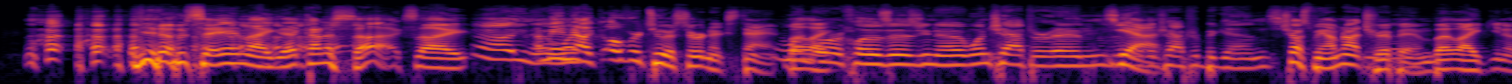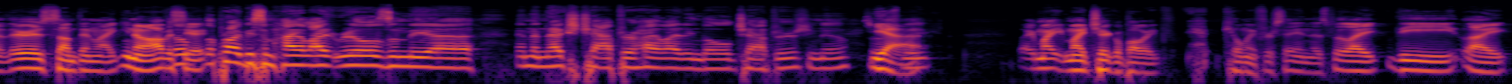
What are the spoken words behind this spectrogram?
you know what I'm saying? Like that kind of sucks. Like Well, you know, I mean, one- like over to a certain extent, One but door like closes, you know, one chapter ends, Yeah. another chapter begins. trust me, I'm not tripping. But like you know, there is something like you know, obviously, There'll, there'll probably be some highlight reels in the uh, in the next chapter highlighting the old chapters, you know. so to Yeah. speak. like my my chick will probably kill me for saying this, but like the like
